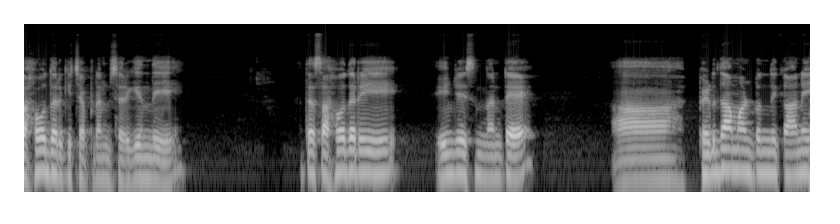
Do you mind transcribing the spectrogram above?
సహోదరికి చెప్పడం జరిగింది. అయితే సహోదరి ఏం చేసిందంటే పెడదామంటుంది కానీ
